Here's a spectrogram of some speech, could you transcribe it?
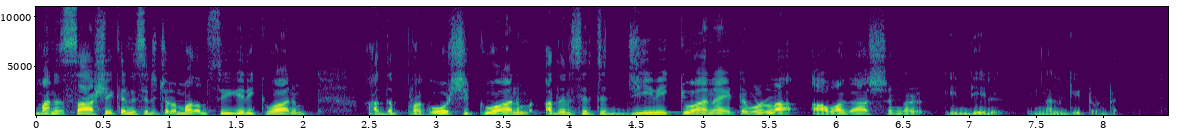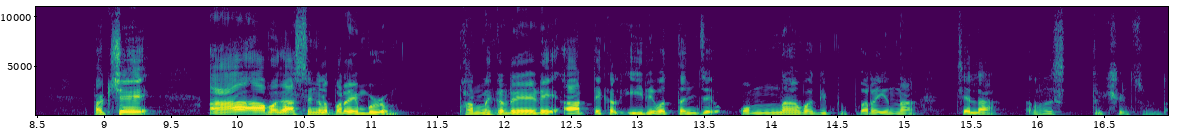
മനസാക്ഷിക്കനുസരിച്ചുള്ള മതം സ്വീകരിക്കുവാനും അത് പ്രഘോഷിക്കുവാനും അതനുസരിച്ച് ജീവിക്കുവാനായിട്ടുമുള്ള അവകാശങ്ങൾ ഇന്ത്യയിൽ നൽകിയിട്ടുണ്ട്. പക്ഷേ ആ അവകാശങ്ങൾ പറയുമ്പോഴും ഭരണഘടനയുടെ ആർട്ടിക്കിൾ ഇരുപത്തഞ്ച് ഒന്നാം വകുപ്പ് പറയുന്ന ചില റെസ്ട്രിക്ഷൻസ് ഉണ്ട്.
